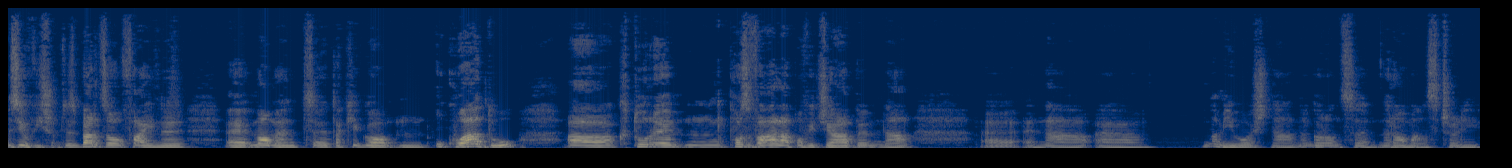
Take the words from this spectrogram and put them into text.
z Jowiszem. To jest bardzo fajny moment takiego mm, układu, który mm, pozwala, powiedziałabym, na, na, na miłość, na, na gorący romans, czyli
